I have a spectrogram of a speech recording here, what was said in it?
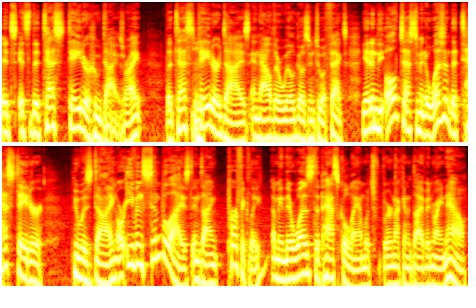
it's it's the testator who dies, right? The testator mm. dies, and now their will goes into effect. Yet in the Old Testament, it wasn't the testator who was dying, or even symbolized in dying perfectly. I mean, there was the Paschal Lamb, which we're not going to dive in right now.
